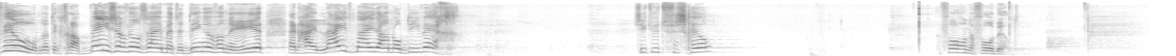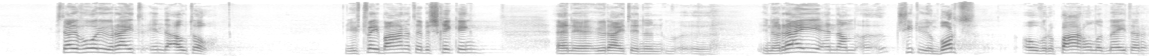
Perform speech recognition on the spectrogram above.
wil. Omdat ik graag bezig wil zijn met de dingen van de Heer. En Hij leidt mij dan op die weg. Ziet u het verschil? Volgende voorbeeld. Stel je voor, u rijdt in de auto. U heeft twee banen ter beschikking. En uh, u rijdt in een, uh, in een rij en dan uh, ziet u een bord over een paar honderd meter.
